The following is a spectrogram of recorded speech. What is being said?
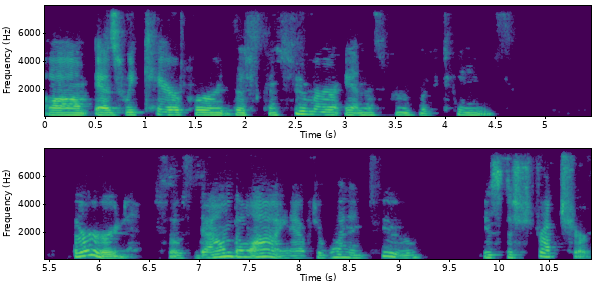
um, as we care for this consumer and this group of teams? Third, so it's down the line after one and two, is the structure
